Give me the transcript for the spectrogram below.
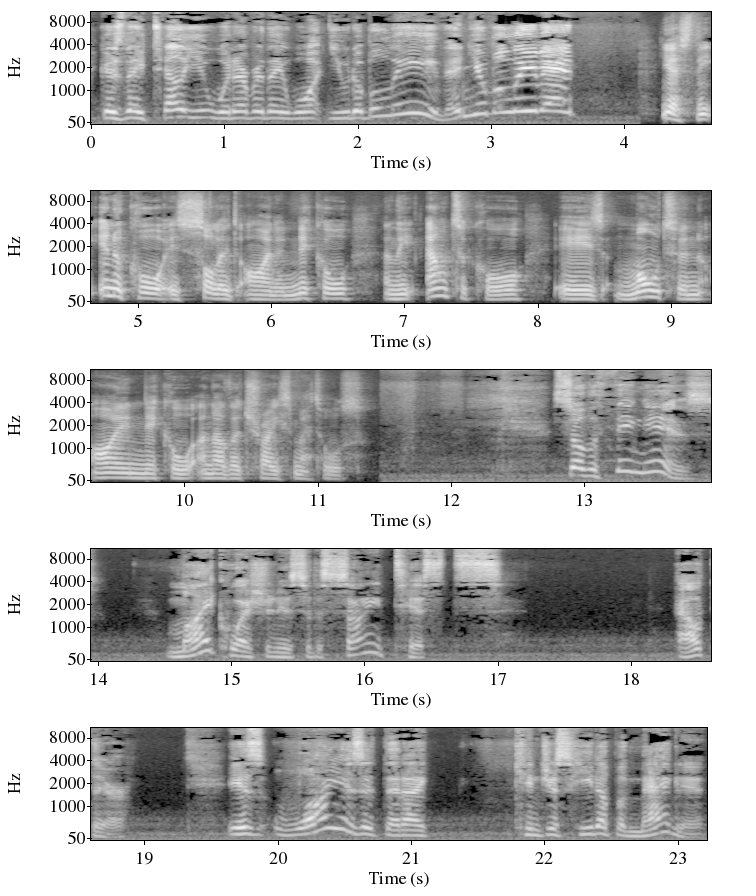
because they tell you whatever they want you to believe, and you believe it. Yes, the inner core is solid iron and nickel, and the outer core is molten iron, nickel, and other trace metals. So the thing is, my question is to the scientists out there is why is it that I can just heat up a magnet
